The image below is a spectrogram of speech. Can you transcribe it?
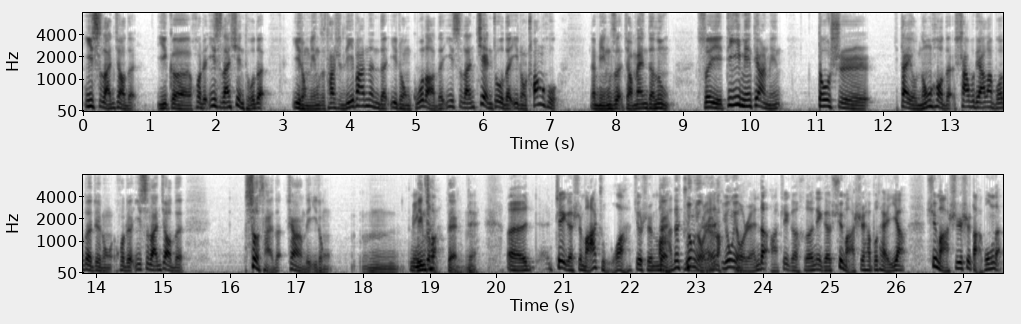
伊斯兰教的一个或者伊斯兰信徒的一种名字，它是黎巴嫩的一种古老的伊斯兰建筑的一种窗户的名字，叫 Mandaloun。所以第一名、第二名都是带有浓厚的沙乌地阿拉伯的这种或者伊斯兰教的色彩的这样的一种。嗯，名称对对，呃，这个是马主啊，就是马的主人，拥有人了，拥有人的啊，这个和那个驯马师还不太一样，驯马师是打工的，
